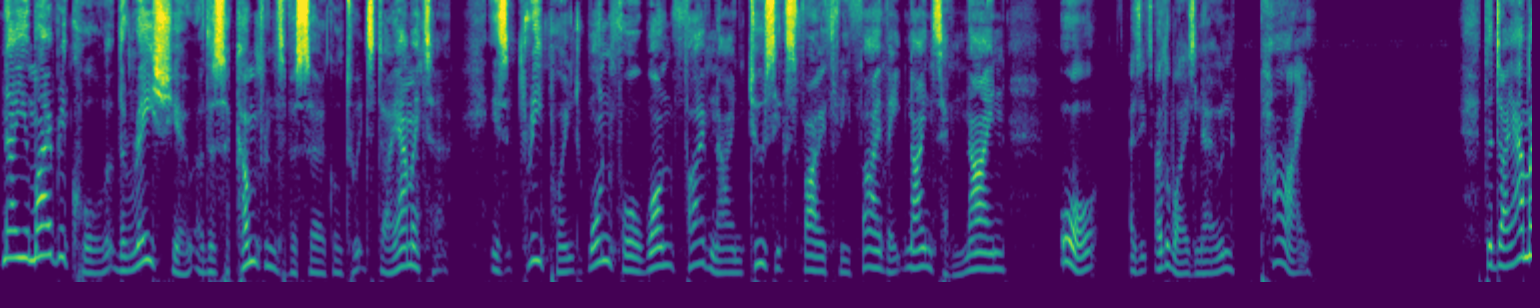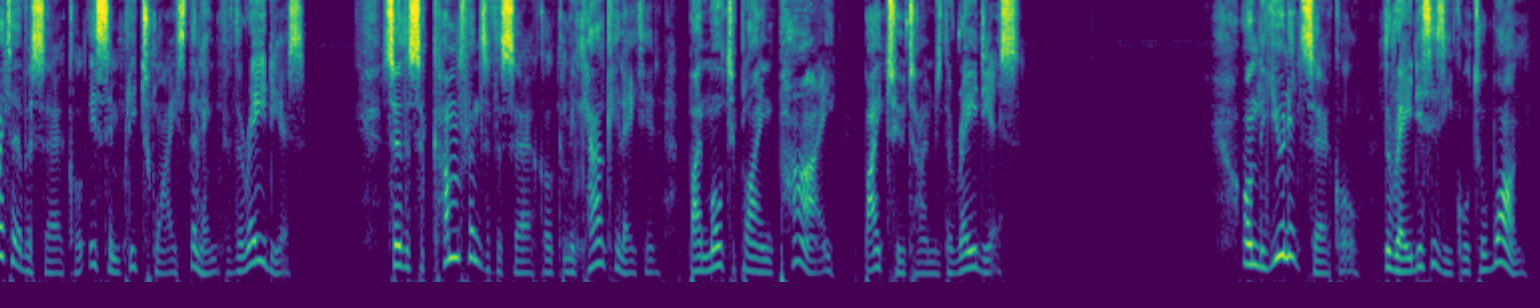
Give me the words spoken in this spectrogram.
Now you might recall that the ratio of the circumference of a circle to its diameter is 3.1415926535899 or as it's otherwise known, pi. The diameter of a circle is simply twice the length of the radius. So the circumference of the circle can be calculated by multiplying pi by 2 times the radius. On the unit circle, the radius is equal to 1.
